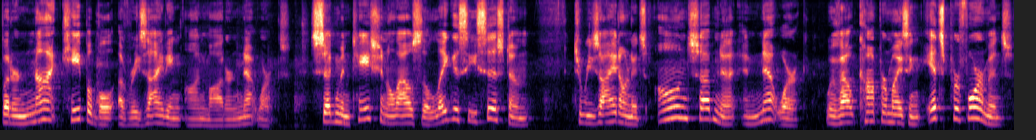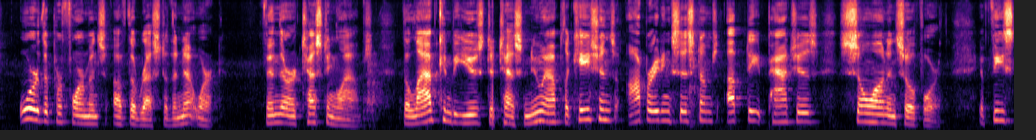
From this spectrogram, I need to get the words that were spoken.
but are not capable of residing on modern networks. Segmentation allows the legacy system to reside on its own subnet and network without compromising its performance or the performance of the rest of the network. Then there are testing labs. The lab can be used to test new applications, operating systems, update patches, so on and so forth. If these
